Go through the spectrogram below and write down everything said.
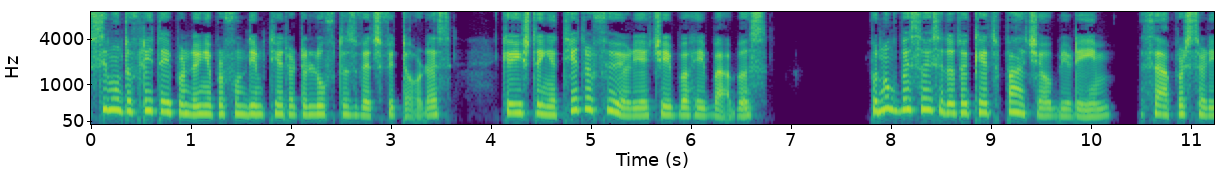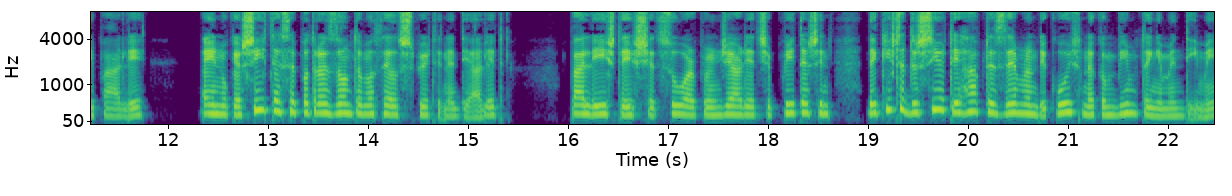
Si mund të flitej për ndonjë përfundim tjetër të luftës veç fitores? Kjo ishte një tjetër fyerje që i bëhej babës. Por po nuk besoj se do të ketë paqe, o biri im, tha përsëri Pali. Ai nuk e shihte se po trazonte më thellë shpirtin e djalit. Pali ishte i shqetësuar për ngjarjet që priteshin dhe kishte dëshirë t'i hapte zemrën dikujt në këmbim të një mendimi.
